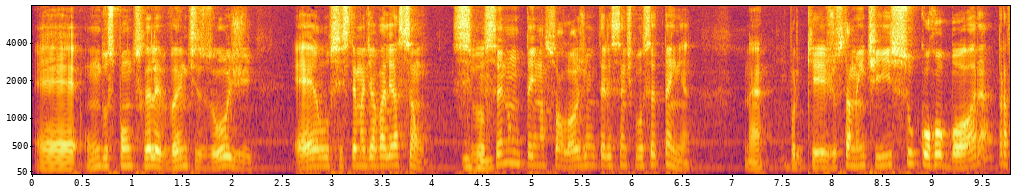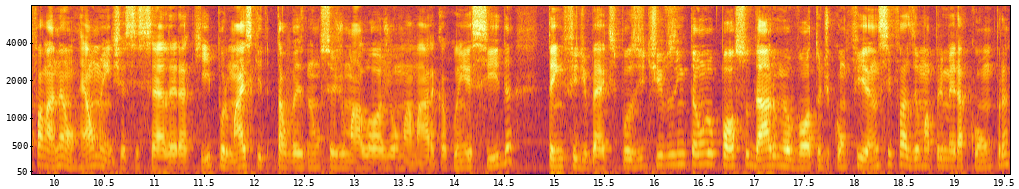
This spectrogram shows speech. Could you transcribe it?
é, um dos pontos relevantes hoje é o sistema de avaliação. Se você não tem na sua loja, é interessante que você tenha. Né? Porque justamente isso corrobora para falar, não, realmente esse seller aqui, por mais que talvez não seja uma loja ou uma marca conhecida, tem feedbacks positivos, então eu posso dar o meu voto de confiança e fazer uma primeira compra,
